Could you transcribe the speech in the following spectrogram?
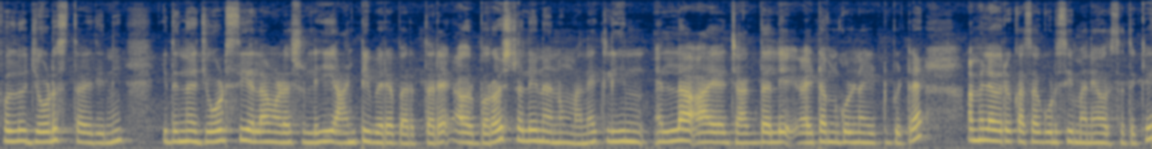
ಫುಲ್ಲು ಜೋಡಿಸ್ತಾ ಇದ್ದೀನಿ. ಇದನ್ನು ಜೋಡಿಸಿ ಎಲ್ಲ ಮಾಡೋಷ್ಟರಲ್ಲಿ ಈ ಆಂಟಿ ಬೇರೆ ಬರ್ತಾರೆ. ಅವ್ರು ಬರೋಷ್ಟರಲ್ಲಿ ನಾನು ಮನೆ ಕ್ಲೀನ್ ಎಲ್ಲ ಆ ಜಾಗದಲ್ಲಿ ಐಟಮ್ಗಳ್ನ ಇಟ್ಬಿಟ್ರೆ ಆಮೇಲೆ ಅವರು ಕಸ ಗುಡಿಸಿ ಮನೆ ಒರೆಸೋದಕ್ಕೆ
